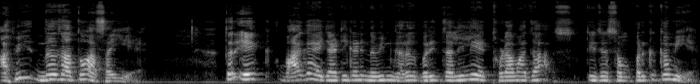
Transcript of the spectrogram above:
आम्ही न जातो असाही आहे. तर एक भाग आहे ज्या ठिकाणी नवीन घरं बरीच झालेली आहेत थोडा माझा तिथे संपर्क कमी आहे.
